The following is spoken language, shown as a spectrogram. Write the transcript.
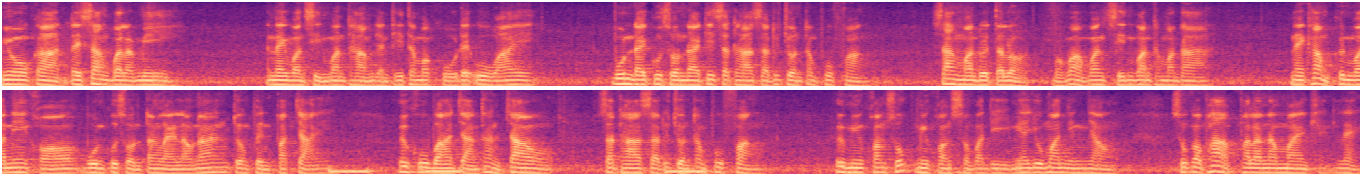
มีโอกาสได้สร้างบารมี ในวันศีลวันธรรมอย่างที่ธรรมครูได้อู้ไว้ บุญใดกุศลใดที่ศรัทธาสาธุชนทั้งผู้ฟัง สร้างมาโดยตลอด บอกว่าวันศีลวันธรรมดา ในค่ำคืนวันนี้ขอบุญกุศลตั้งหลายเหล่านั้น จงเป็นปัจจัยคือครูบาอาจารย์ท่านเจ้าศรัทธาสาธุชนท่านผู้ฟัง คือมีความสุขมีความสวัสดี มีอายุมั่นยืนยาวสุขภาพพลานามัยแข็งแรง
